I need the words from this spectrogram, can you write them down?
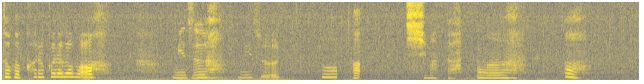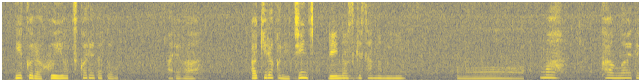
喉がカラカラだわ。水水とあしまった。うん。はあ。いくら不意をつかれたとあれは明らかに陣地凛之助さんの身に。うん。まあ考えて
